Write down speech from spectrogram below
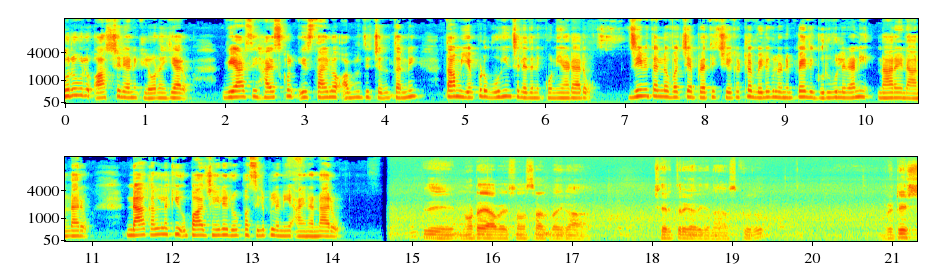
గురువులు ఆశ్చర్యానికి లోనయ్యారు. వీఆర్సీ హైస్కూల్ ఈ స్థాయిలో అభివృద్ధి చెందుతుందని తాము ఎప్పుడు ఊహించలేదని కొనియాడారు. జీవితంలో వచ్చే ప్రతి చీకట్లో వెలుగులు నింపేది గురువులేనని నారాయణ అన్నారు. నా కళ్ళకి ఉపాధ్యాయులే రూపశిల్పులని ఆయన అన్నారు. ఇది నూట యాభై సంవత్సరాల పైగా చరిత్ర కలిగిన స్కూలు. బ్రిటిష్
